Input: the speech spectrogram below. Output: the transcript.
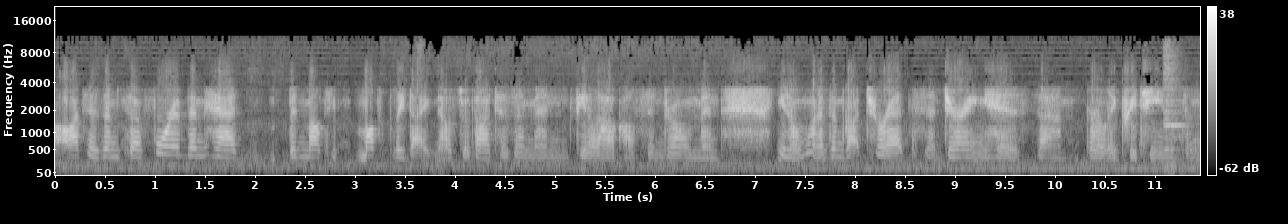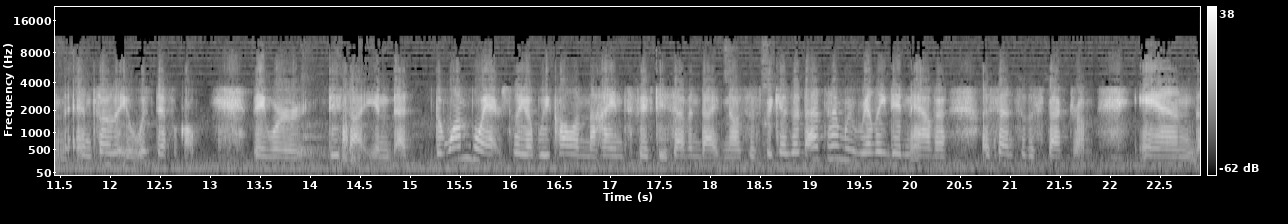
autism. So four of them had been multi, multiply diagnosed with autism and fetal alcohol syndrome, and you know one of them got Tourette's during his um, early preteens, and and so it was difficult. They were deciding. The one boy, actually, we call him the Heinz 57 diagnosis because at that time we really didn't have a, a sense of the spectrum. And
